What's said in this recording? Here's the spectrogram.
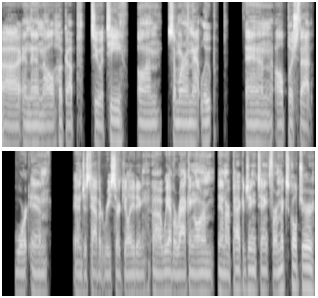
uh, and then I'll hook up to a T on somewhere in that loop, and I'll push that wort in and just have it recirculating. Uh, we have a racking arm in our packaging tank for our mixed culture.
